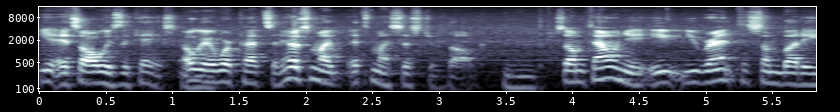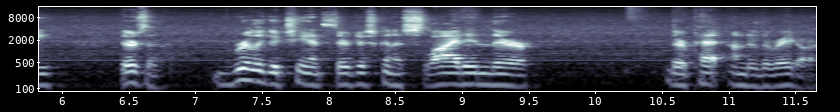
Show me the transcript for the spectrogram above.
yeah, it's always the case. Mm-hmm. Oh yeah, we're pet sitting. It's my it's my sister's dog. Mm-hmm. So I'm telling you, you, you rent to somebody. There's a really good chance they're just gonna slide in their their pet under the radar.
